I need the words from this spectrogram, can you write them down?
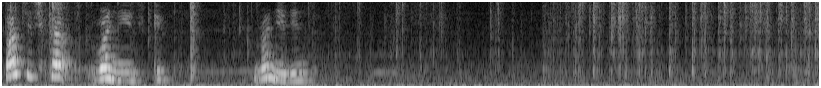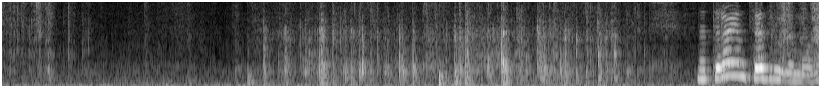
Пачечка ванільки. Ванілін. Натираємо цедру лимону.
